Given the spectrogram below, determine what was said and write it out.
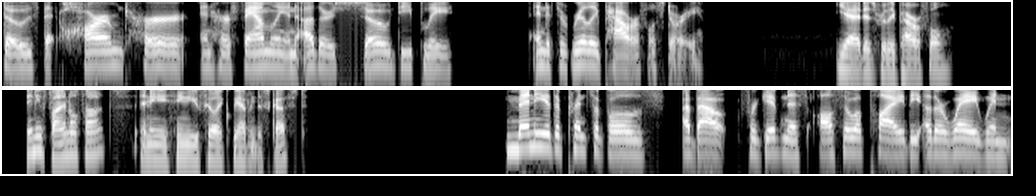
those that harmed her and her family and others so deeply. And it's a really powerful story. Yeah, it is really powerful. Any final thoughts? Anything you feel like we haven't discussed? Many of the principles about forgiveness also apply the other way when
